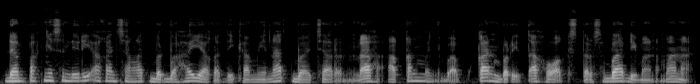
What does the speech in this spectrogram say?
Dampaknya sendiri akan sangat berbahaya ketika minat baca rendah akan menyebabkan berita hoax tersebar di mana-mana.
